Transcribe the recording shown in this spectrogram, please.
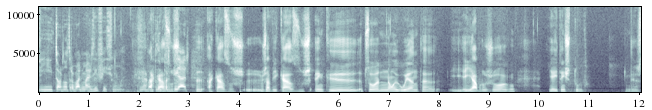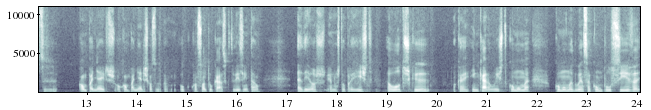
e torna o trabalho mais difícil, não é? Não vai há poder casos, partilhar. Eh, há casos, eh, já vi casos em que a pessoa não aguenta e, e abre o jogo e aí tens tudo. Desde companheiros ou companheiras, ou consoante o caso, que te dizem então adeus, eu não estou para isto, a outros que, ok, encaram isto como uma, como uma doença compulsiva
